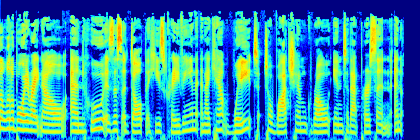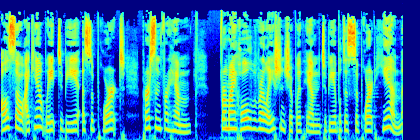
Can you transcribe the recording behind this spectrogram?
a little boy right now and who is this adult that he's craving and i can't wait to watch him grow into that person and also i can't wait to be a support person for him for my whole relationship with him to be able to support him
